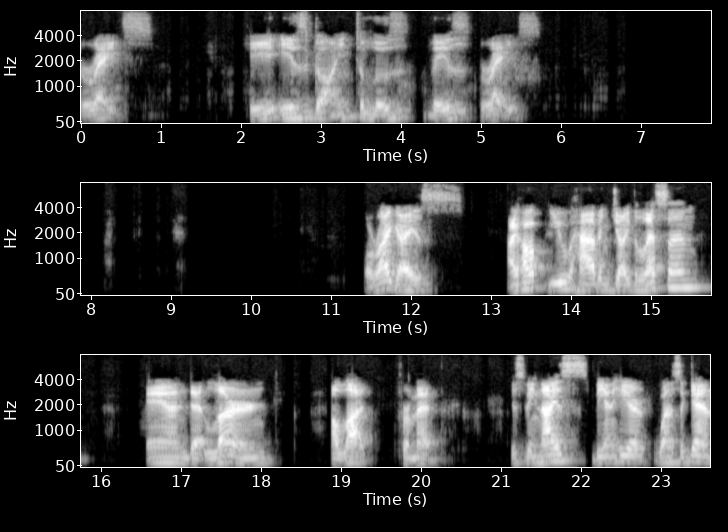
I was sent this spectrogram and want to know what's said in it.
race. He is going to lose this race. Alright guys, I hope you have enjoyed the lesson and uh, learned a lot from it. It's been nice being here once again.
